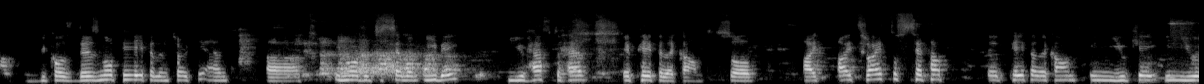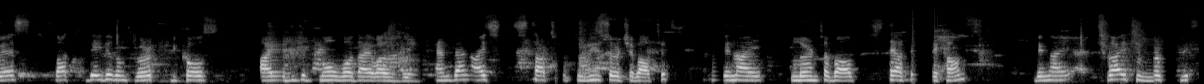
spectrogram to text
countries because there's no PayPal in Turkey, and uh, in order to sell on eBay, you have to have a PayPal account. So I, I tried to set up a PayPal account in UK, in US, but they didn't work because I didn't know what I was doing. And then I started to research about it. Then I learned about static accounts. Then I tried to work with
